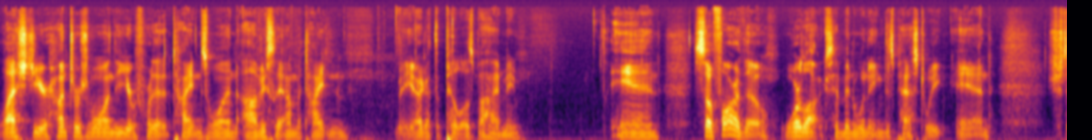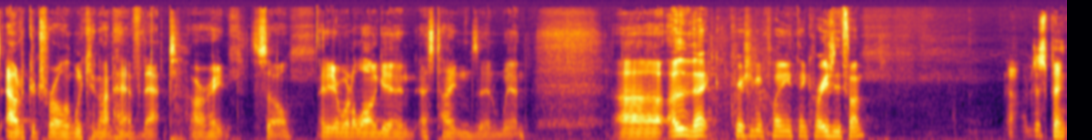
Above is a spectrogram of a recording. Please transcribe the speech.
Last year, Hunters won. The year before that, the Titans won. Obviously, I'm a Titan. You know, I got the pillows behind me. And so far, though, Warlocks have been winning this past week and just out of control. And we cannot have that. All right. So I need everyone to log in as Titans and win. Uh, other than that, Chris, you been playing anything crazy fun? I've just been.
